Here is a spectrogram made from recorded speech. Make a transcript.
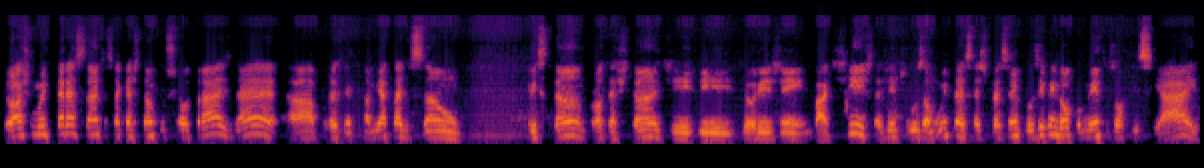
Eu acho muito interessante essa questão que o senhor traz, né? Ah, por exemplo, na minha tradição cristã, protestante e de origem batista, a gente usa muito essa expressão, inclusive em documentos oficiais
